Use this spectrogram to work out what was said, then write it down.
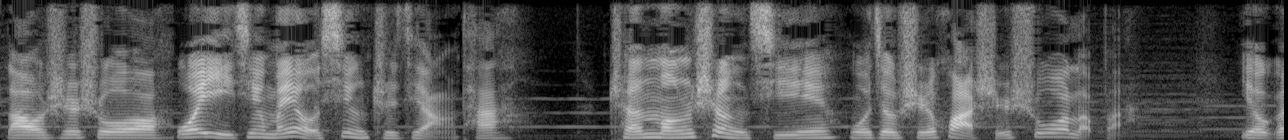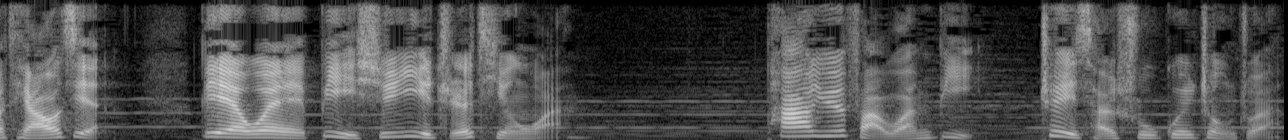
老实说，我已经没有兴致讲他。承蒙盛情，我就实话实说了吧。有个条件，列位必须一直听完。他约法完毕，这才书归正传。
